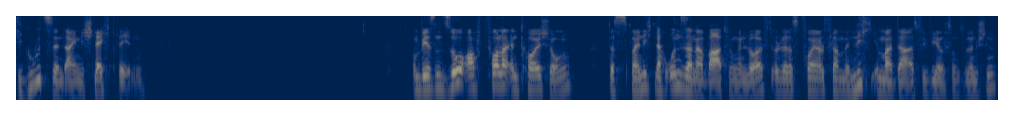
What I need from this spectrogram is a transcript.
die gut sind, eigentlich schlecht reden. Und wir sind so oft voller Enttäuschung, dass es mal nicht nach unseren Erwartungen läuft oder dass Feuer und Flamme nicht immer da ist, wie wir uns uns wünschen,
